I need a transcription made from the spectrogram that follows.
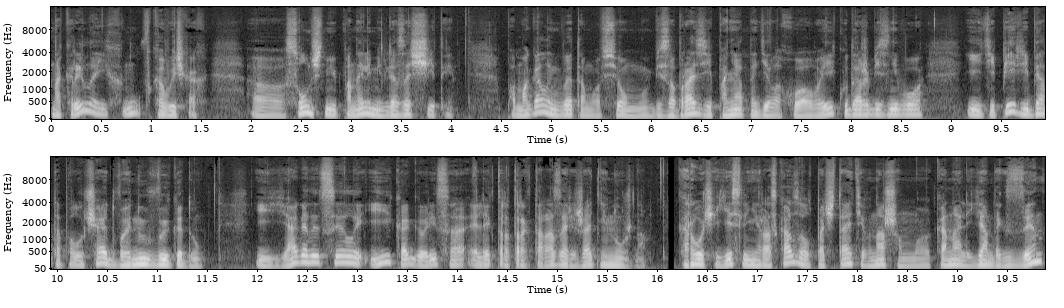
накрыла их, ну, в кавычках, э, солнечными панелями для защиты. Помогал им в этом во всем безобразии, понятное дело, Huawei, куда же без него. И теперь ребята получают двойную выгоду. И ягоды целы, и, как говорится, электротрактора заряжать не нужно. Короче, если не рассказывал, почитайте в нашем канале Яндекс.Дзен.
